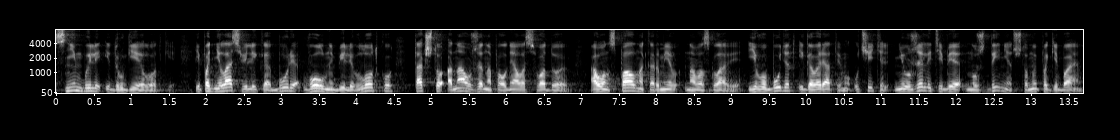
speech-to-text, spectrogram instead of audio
с ним были и другие лодки. И поднялась великая буря, волны били в лодку, так что она уже наполнялась водою а он спал на корме на возглавии. Его будят и говорят ему, «Учитель, неужели тебе нужды нет, что мы погибаем?»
